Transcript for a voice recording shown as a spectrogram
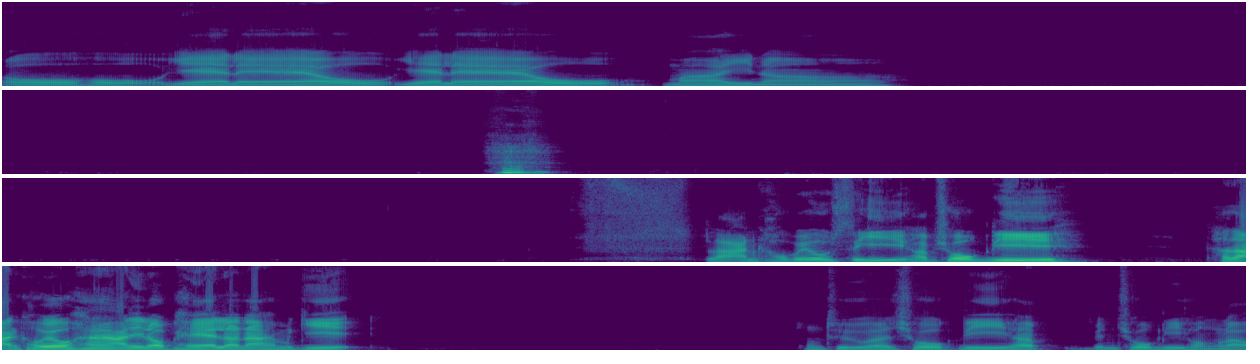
โอ้โห แย่แล้ว แย่แล้ว ไม่นะ ร้านเขาเวลสี่ครับโชคดี ถ้าร้านเขาเวลห้านี่เราแพ้แล้วนะเมื่อกี้ ต้องถือว่าโชคดีครับ เป็นโชคดีของเรา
